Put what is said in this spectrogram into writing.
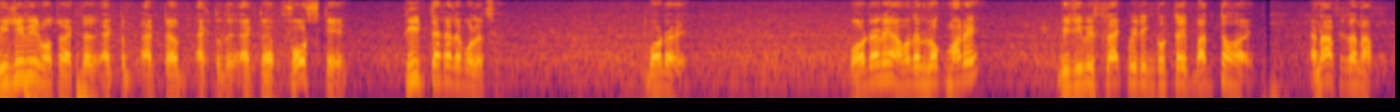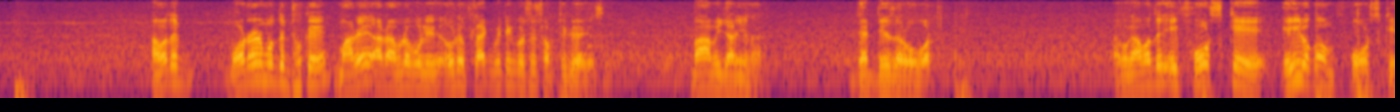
বিজেপির মতো একটা একটা একটা একটা একটা ফোর্সকে পিঠ দেখাতে বলেছে বর্ডারে বর্ডারে আমাদের লোক মারে বিজেপি ফ্ল্যাগ মিটিং করতে বাধ্য হয়। এনাফ ইজ এনাফ আমাদের বর্ডারের মধ্যে ঢুকে মারে, আর আমরা বলি ওটা ফ্ল্যাগ মিটিং করছে, সব ঠিক হয়ে গেছে। বা আমি জানি না। দ্যাট ডেজ আর ওভার এবং আমাদের এই ফোর্সকে এই রকম ফোর্সকে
